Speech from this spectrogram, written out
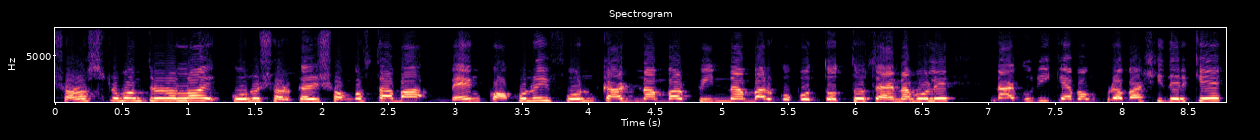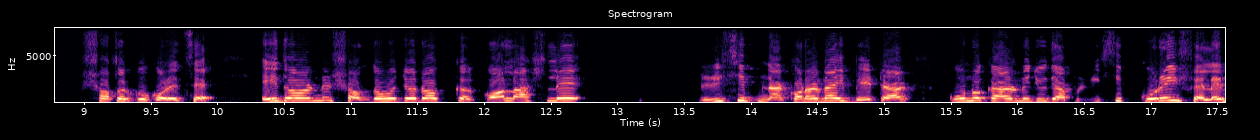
স্বরাষ্ট্র মন্ত্রণালয়, কোন সরকারি সংস্থা বা ব্যাংক কখনোই phone card number, pin number, গোপন তথ্য চায় না বলে নাগরিক এবং প্রবাসীদেরকে সতর্ক করেছে। এই ধরনের সন্দেহজনক কল আসলে রিসিভ না করাটাই বেটার। কোনো কারণে যদি আপনি রিসিভ করেই ফেলেন,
